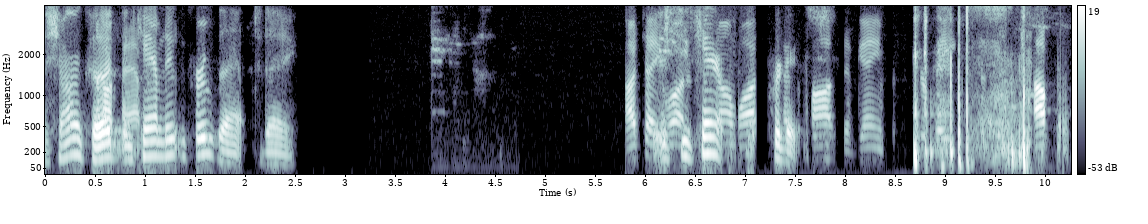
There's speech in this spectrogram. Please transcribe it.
Deshaun could, and. Cam Newton proved that today. I'll tell you If what, you can't Deshaun Watson predict. has a positive game for sure beat. Hopkins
